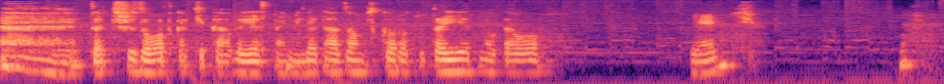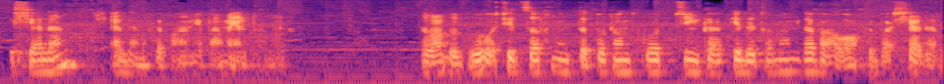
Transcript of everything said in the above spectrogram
Eee, Te trzy złotka ciekawy jestem ile dadzą, skoro tutaj jedno dało 5 7? 7 chyba, nie pamiętam. Trzeba by było się cofnąć do początku odcinka, kiedy to nam dawało. Chyba 7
